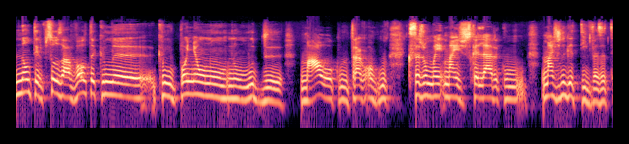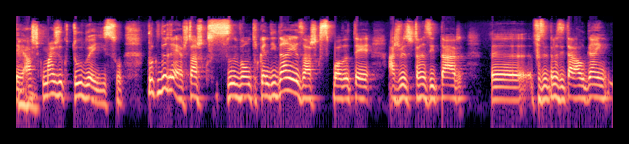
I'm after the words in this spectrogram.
não ter pessoas à volta que me, que me ponham num, num mood de mal ou que me tragam, que sejam mais, se calhar, mais negativas até. Uhum. Acho que mais do que tudo é isso. Porque de resto, acho que se vão trocando ideias, acho que se pode até, às vezes, transitar, uh, fazer transitar alguém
